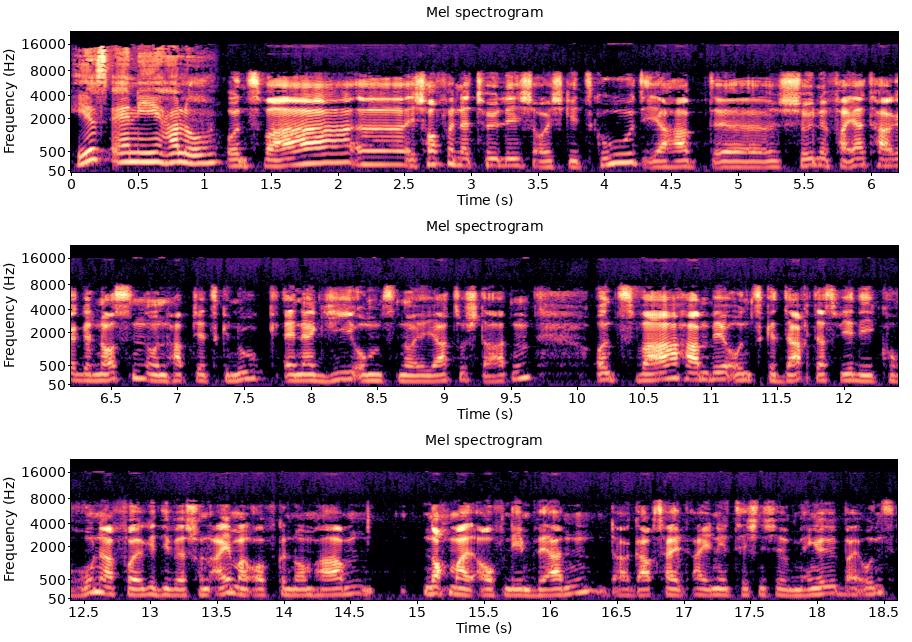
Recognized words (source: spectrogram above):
hier ist Annie, hallo. Und zwar, äh, ich hoffe natürlich, euch geht's gut. Ihr habt äh, schöne Feiertage genossen und habt jetzt genug Energie, ums neue Jahr zu starten. Und zwar haben wir uns gedacht, dass wir die Corona-Folge, die wir schon einmal aufgenommen haben, nochmal aufnehmen werden. Da gab es halt einige technische Mängel bei uns.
